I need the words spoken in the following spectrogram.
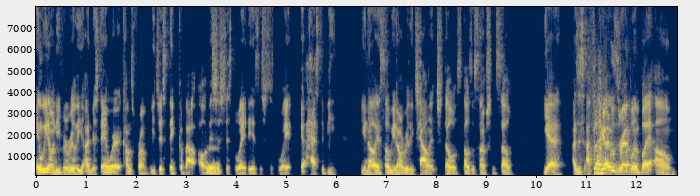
and we don't even really understand where it comes from. We just think about, oh, this is just the way it is. This is just the way it has to be, you know. And so we don't really challenge those those assumptions. So, yeah, I just I feel like I was rambling, but um,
